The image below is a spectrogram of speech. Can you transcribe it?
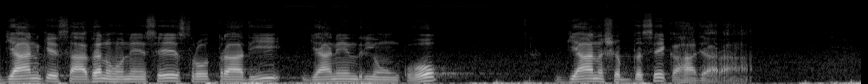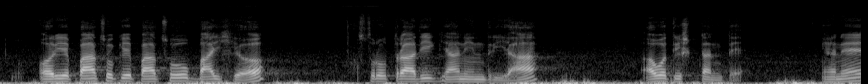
ज्ञान के साधन होने से स्रोत्रादि ज्ञानेन्द्रियों को ज्ञान शब्द से कहा जा रहा। और ये पाँचों के पाँचों बाह्य स्रोत्रादि ज्ञानेन्द्रिया अवतिष्ठन्ते। यानी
